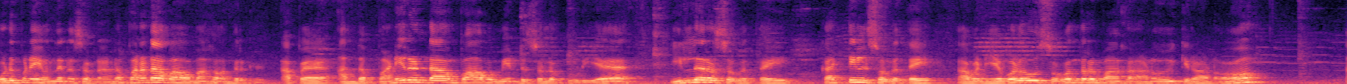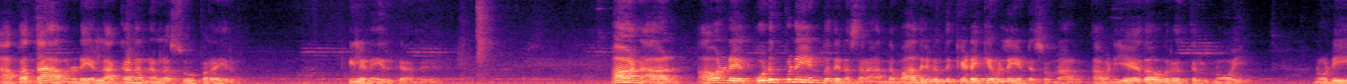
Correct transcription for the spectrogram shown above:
கொடுப்பினை வந்து என்ன சொன்னான்னா பன்னெண்டாம் பாவமாக வந்திருக்கு. அப்போ அந்த பனிரெண்டாம் பாவம் என்று சொல்லக்கூடிய இல்லற சுகத்தை கட்டில் சுகத்தை அவன் எவ்வளவு சுதந்திரமாக அனுபவிக்கிறானோ அப்போ தான் அவனுடைய லக்கணம் நல்லா சூப்பராக இருக்கும். இல்லைன்னா இருக்காது. ஆனால் அவனுடைய கொடுப்பினை என்பது என்ன சொன்னால் அந்த மாதிரி வந்து கிடைக்கவில்லை என்று சொன்னால் அவன் ஏதோ ஒரு விதத்தில் நோய் நொடி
